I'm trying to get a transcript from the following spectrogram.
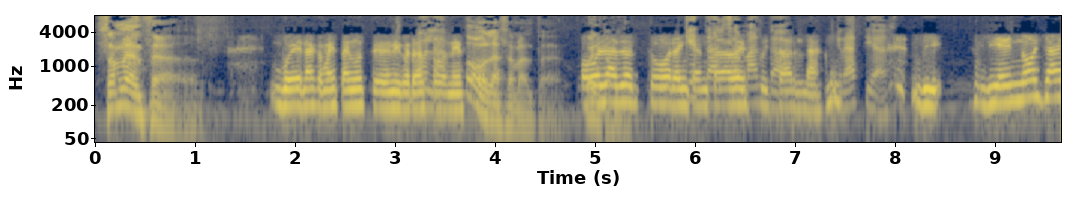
Samantha. Buenas, ¿cómo están ustedes, mis corazones? Hola, Samantha. Hola, doctora, ¿Qué tal, encantada de escucharla. Gracias. Bien, bien, no, ya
